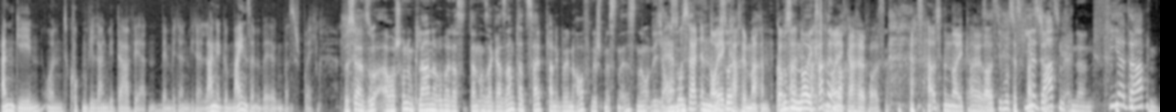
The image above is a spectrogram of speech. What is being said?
angehen und gucken, wie lange wir da werden, wenn wir dann wieder lange gemeinsam über irgendwas sprechen. Du bist ja also aber schon im Klaren darüber, dass dann unser gesamter Zeitplan über den Haufen geschmissen ist. Ne? Und ich ja, auch so. musst halt eine neue Kachel machen. Komm, musst eine neue Kachel eine neue machen. Kachel raus. Das Haus eine neue Kachel raus. Das heißt, ich muss das vier Daten schon. ändern. Vier Daten.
